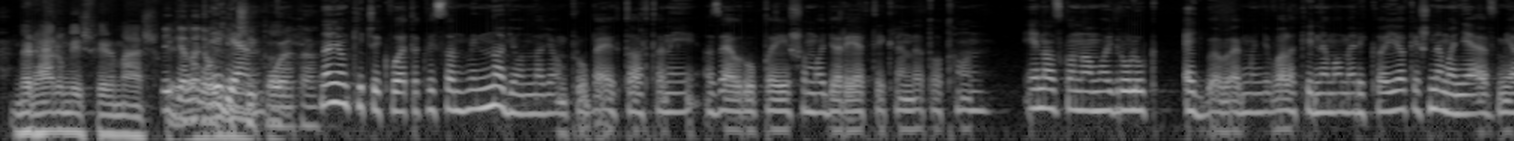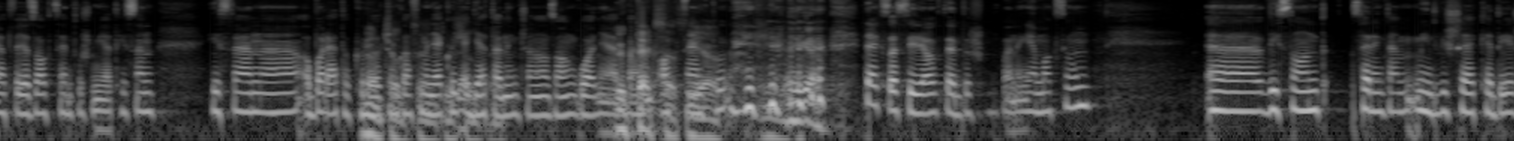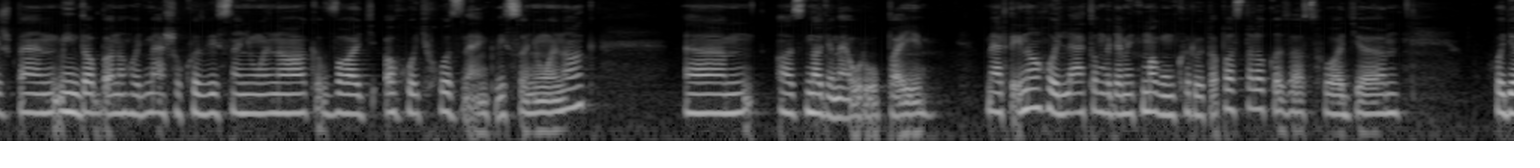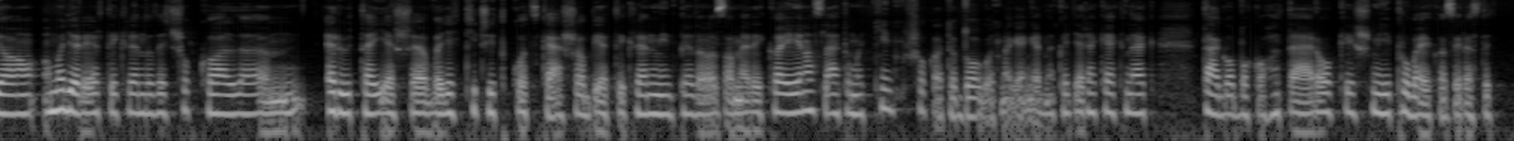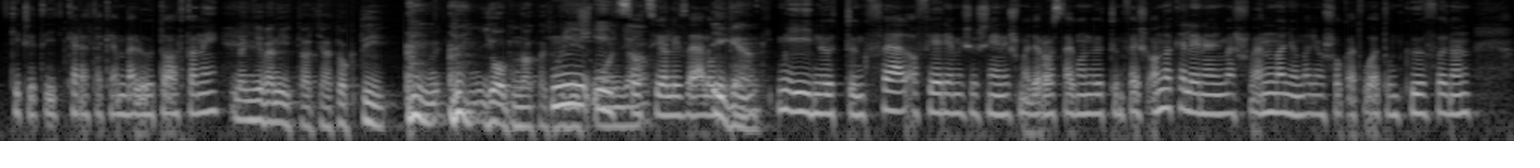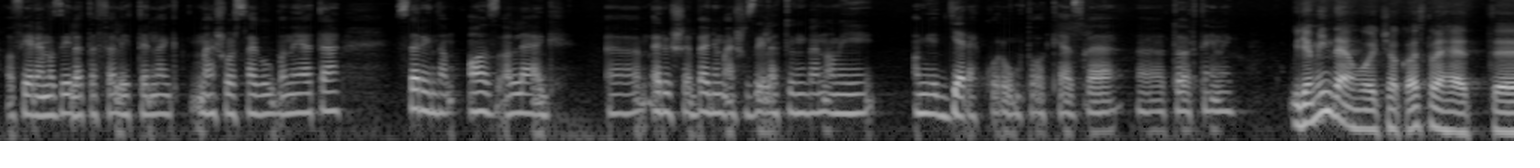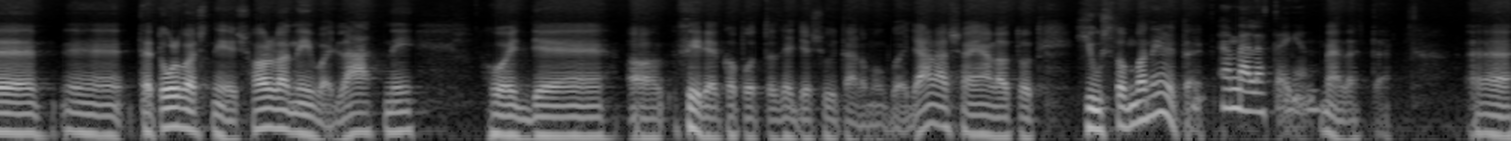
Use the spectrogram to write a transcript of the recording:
Mert három és fél, másfél. Igen, nagyon Igen, kicsik voltak. Nagyon kicsik voltak, viszont mi nagyon-nagyon próbáljuk tartani az európai és a magyar értékrendet otthon. Én azt gondolom, hogy róluk egyből megmondja valaki, hogy nem amerikaiak, és nem a nyelv miatt, vagy az akcentus miatt, hiszen, hiszen a barátok körülöttünk azt mondják, hogy egyáltalán nincsen az angol nyelven akcentus. Texasi akcentus van, igen, maximum. Viszont szerintem mind viselkedésben, mind abban, ahogy másokhoz viszonyulnak, vagy ahogy hozzánk viszonyulnak, az nagyon európai. Mert én ahogy látom, vagy amit magunk körül tapasztalok, az az, hogy hogy a, a magyar értékrend az egy sokkal um, erőteljesebb, vagy egy kicsit kockásabb értékrend, mint például az amerikai. Én azt látom, hogy kint sokkal több dolgot megengednek a gyerekeknek, tágabbak a határok, és mi próbáljuk azért ezt egy kicsit így kereteken belül tartani. Mennyiben így tartjátok ti jobbnak, vagy mi hogy is mondjam? így szocializálódtunk, Igen. mi így nőttünk fel, a férjem is és én is Magyarországon nőttünk fel, és annak ellenére, hogy más nagyon-nagyon sokat voltunk külföldön, a férjem az élete felé tényleg más országokban élte, Szerintem az a legerősebb benyomás az életünkben, ami, ami a gyerekkorunktól kezdve történik. Ugye mindenhol csak azt lehet tehát olvasni és hallani, vagy látni, hogy a férjed kapott az Egyesült Államokba egy állásajánlatot. Houstonban éltek? Mellette, igen. Mellette.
